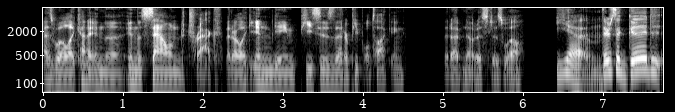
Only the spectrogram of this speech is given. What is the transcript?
as well, like kind of in the in the soundtrack that are like in-game pieces that are people talking that I've noticed as well. Yeah, Um, there's a good.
